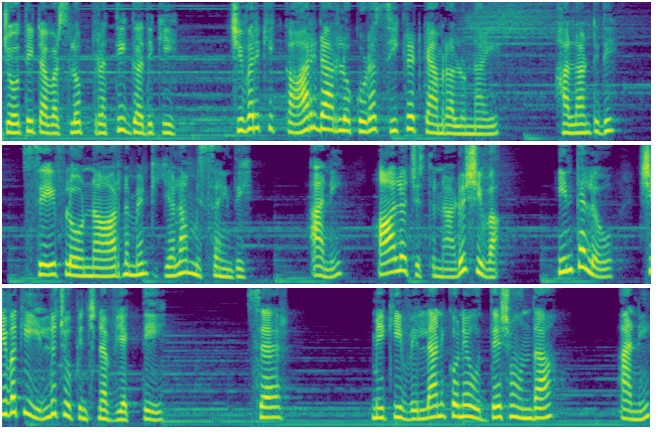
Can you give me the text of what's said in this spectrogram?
జ్యోతి టవర్స్లో ప్రతి గదికి చివరికి కారిడార్లో కూడా సీక్రెట్ కెమెరాలున్నాయి. అలాంటిది సేఫ్లో ఉన్న ఆర్నమెంట్ ఎలా మిస్ అయింది? అని ఆలోచిస్తున్నాడు శివ. ఇంతలో శివకి ఇల్లు చూపించిన వ్యక్తి సార్ మీకీ విల్లాని కొనే ఉద్దేశం ఉందా? అని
